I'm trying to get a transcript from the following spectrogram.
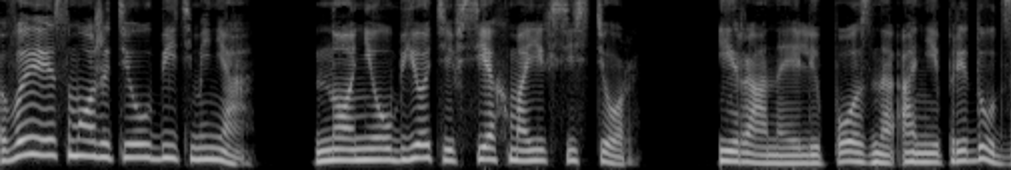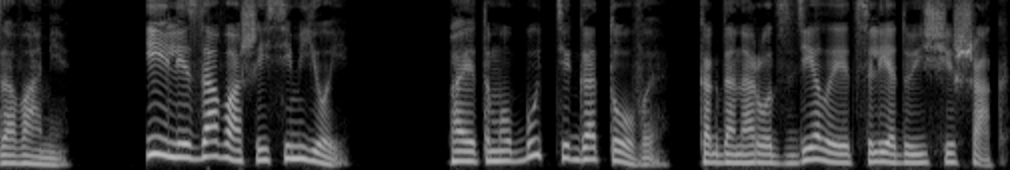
Вы сможете убить меня, но не убьете всех моих сестер. И рано или поздно они придут за вами. Или за вашей семьей. Поэтому будьте готовы, когда народ сделает следующий шаг.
